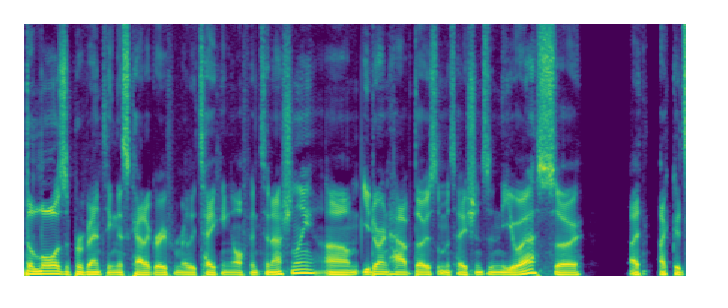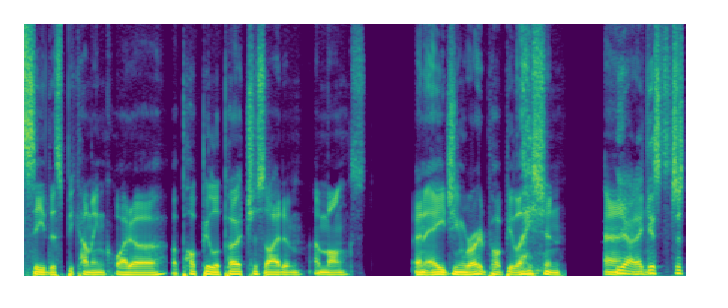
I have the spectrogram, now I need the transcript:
the laws are preventing this category from really taking off internationally. Um, you don't have those limitations in the US, so I, I could see this becoming quite a, a popular purchase item amongst an aging road population. And yeah, I guess just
